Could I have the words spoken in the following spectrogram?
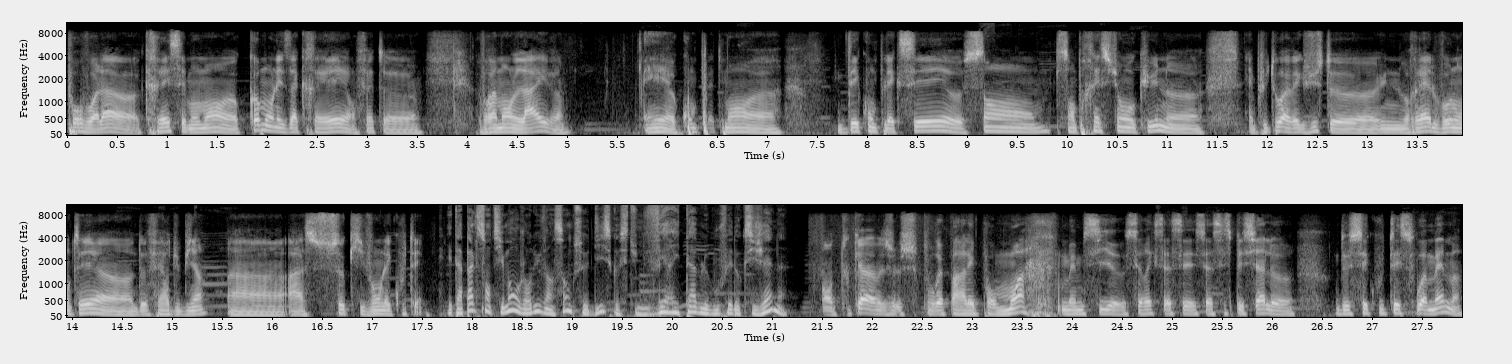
pour voilà créer ces moments comme on les a créés en fait vraiment live et euh, complètement euh, décomplexé, euh, sans, sans pression aucune, et plutôt avec juste une réelle volonté de faire du bien à, à ceux qui vont l'écouter. Et t'as pas le sentiment aujourd'hui, Vincent, que ce disque c'est une véritable bouffée d'oxygène? En tout cas, je, je, pourrais parler pour moi, même si c'est vrai que c'est assez, assez, spécial de s'écouter soi-même,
